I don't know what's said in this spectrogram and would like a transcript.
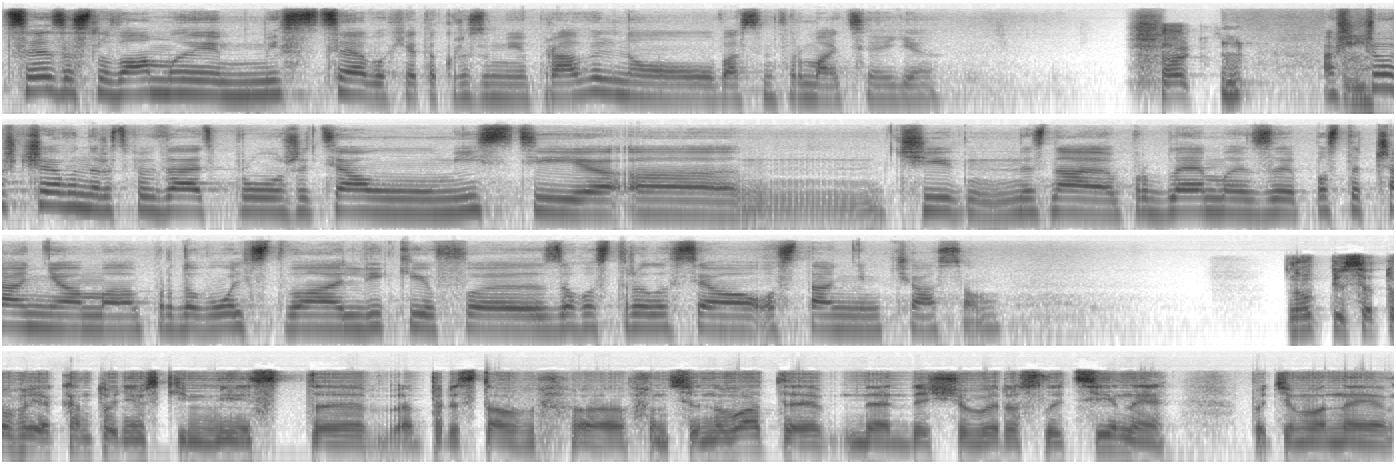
Це за словами місцевих, я так розумію, правильно у вас інформація є. Так, А що ще вони розповідають про життя у місті? е, Чи не знаю, проблеми з постачанням продовольства, ліків е, загострилися останнім часом? Ну, після того, як Антонівський міст е, перестав е, функціонувати, дещо виросли ціни, потім вони е,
